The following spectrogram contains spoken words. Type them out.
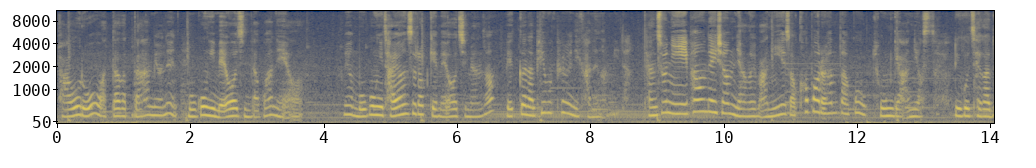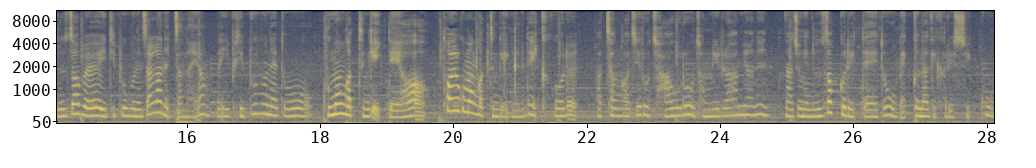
좌우로 왔다 갔다 하면은 모공이 메워진다고 하네요. 그러면 모공이 자연스럽게 메워지면서 매끈한 피부 표현이 가능합니다. 단순히 파운데이션 양을 많이 해서 커버를 한다고 좋은 게 아니었어요. 그리고 제가 눈썹을 이 뒷부분에 잘라냈잖아요. 이 뒷부분에도 구멍 같은 게 있대요. 털 구멍 같은 게 있는데 그거를 마찬가지로 좌우로 정리를 하면은 나중에 눈썹 그릴 때에도 매끈하게 그릴 수 있고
